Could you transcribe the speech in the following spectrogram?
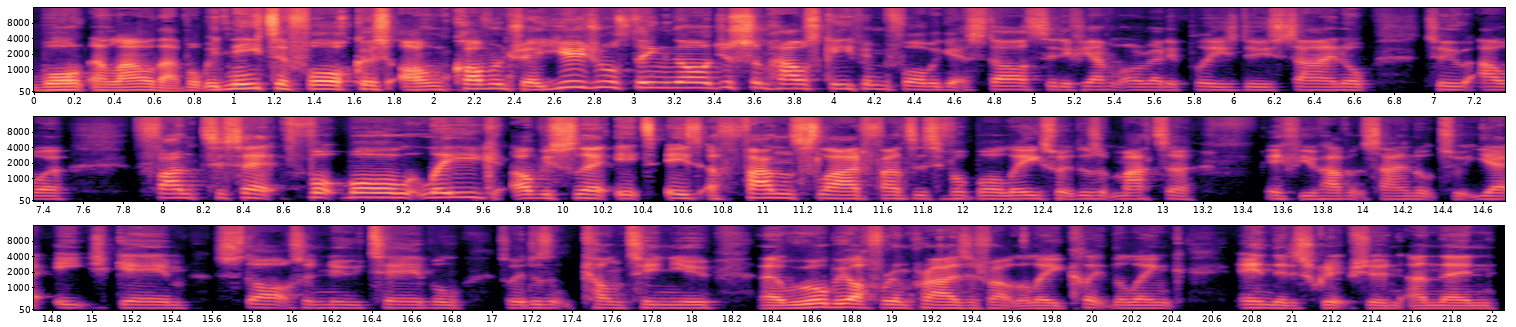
won't allow that. But we need to focus on Coventry. A usual thing, though, just some housekeeping before we get started. If you haven't already, please do sign up to our fantasy football league. Obviously, it is a fan slide fantasy football league, so it doesn't matter if you haven't signed up to it yet. Each game starts a new table, so it doesn't continue. Uh, we will be offering prizes throughout the league. Click the link in the description, and then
